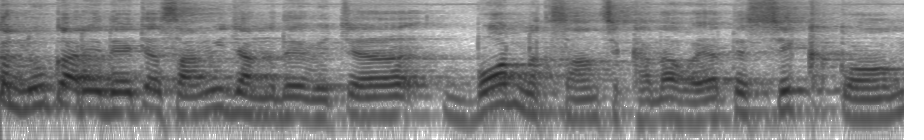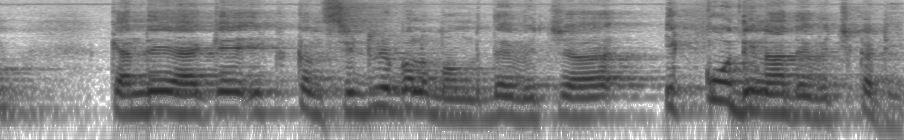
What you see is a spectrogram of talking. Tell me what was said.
ਘੱਲੂਘਾਰੇ ਦੇ ਵਿੱਚ ਅਸਾਮੀ ਜੰਗ ਦੇ ਵਿੱਚ ਬਹੁਤ ਨੁਕਸਾਨ ਸਿੱਖਾਂ ਦਾ ਹੋਇਆ ਤੇ ਸਿੱਖ ਕੌਮ ਕਹਿੰਦੇ ਆ ਕਿ ਇੱਕ ਕੰਸੀਡਰੇਬਲ ਅਮਾਉਂਟ ਦੇ ਵਿੱਚ ਇੱਕੋ ਦਿਨਾਂ ਦੇ ਵਿੱਚ ਘਟੀ।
